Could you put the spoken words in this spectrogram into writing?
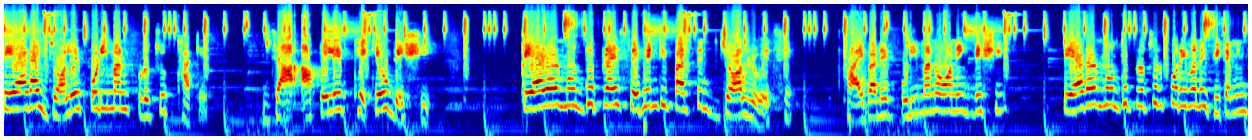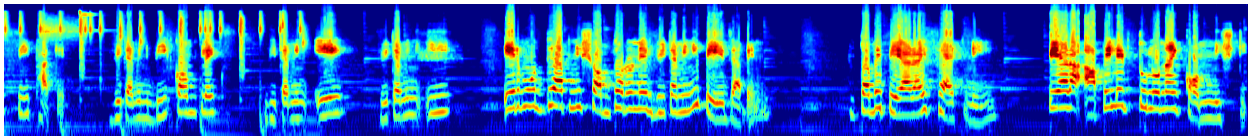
পেয়ারায় জলের পরিমাণ প্রচুর থাকে, যা আপেলের থেকেও বেশি। পেয়ারার মধ্যে প্রায় সেভেন্টি পার্সেন্ট জল রয়েছে, ফাইবারের পরিমাণও অনেক বেশি। পেয়ারার মধ্যে প্রচুর পরিমাণে ভিটামিন সি থাকে, vitamin B complex vitamin A vitamin E এর মধ্যে আপনি সব ধরনের ভিটামিনই পেয়ে যাবেন। তবে পেয়ারায় ফ্যাট নেই, পেয়ারা আপেলের তুলনায় কম মিষ্টি।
